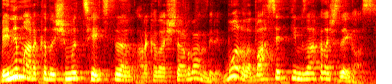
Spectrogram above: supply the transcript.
benim arkadaşımı tehdit eden arkadaşlardan biri. Bu arada bahsettiğimiz arkadaş Zegas.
